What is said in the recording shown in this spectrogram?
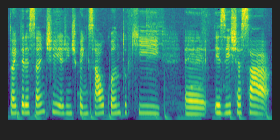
Então é interessante a gente pensar o quanto que é, existe essa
